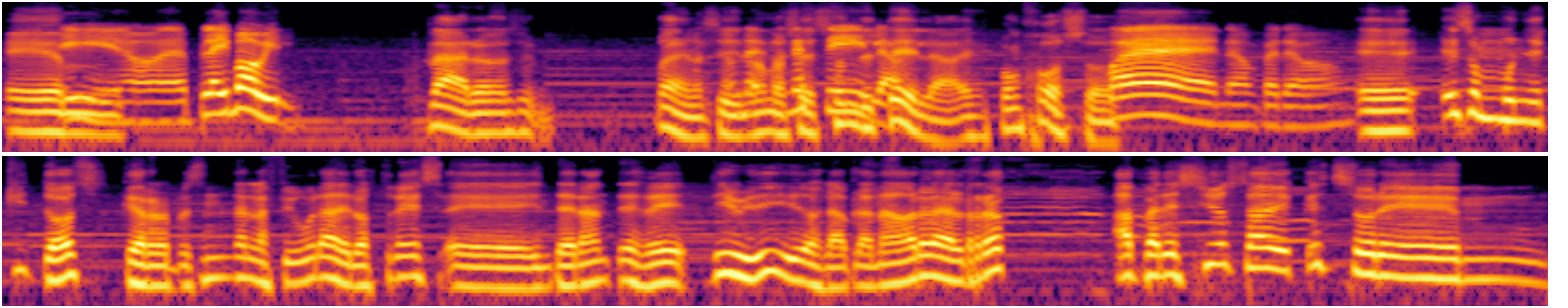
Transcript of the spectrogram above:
Em, eh, Playmobil. Claro. Bueno, sí, Un- no, no sé, son de tela, esponjosos. Bueno, pero. Eh, esos muñequitos que representan la figura de los tres eh, integrantes de Divididos, la planadora del rock, apareció, ¿sabe qué? Sobre. mm,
